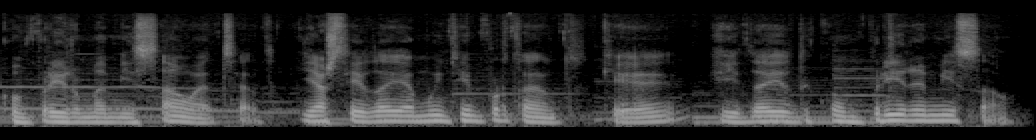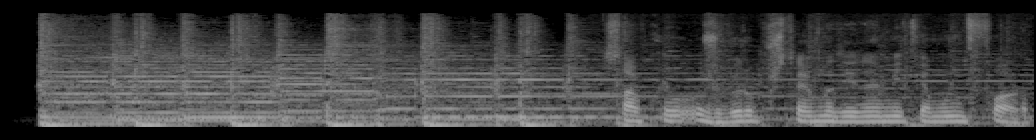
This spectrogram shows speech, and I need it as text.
cumprir uma missão, etc. E esta ideia é muito importante, que é a ideia de cumprir a missão. Sabe que os grupos têm uma dinâmica muito forte,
